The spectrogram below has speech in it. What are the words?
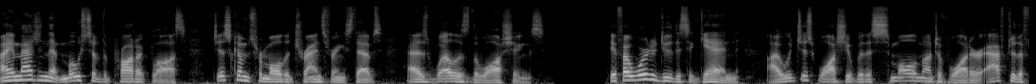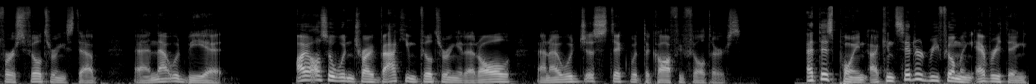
I imagine that most of the product loss just comes from all the transferring steps as well as the washings. If I were to do this again, I would just wash it with a small amount of water after the first filtering step, and that would be it. I also wouldn't try vacuum filtering it at all, and I would just stick with the coffee filters. At this point, I considered refilming everything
